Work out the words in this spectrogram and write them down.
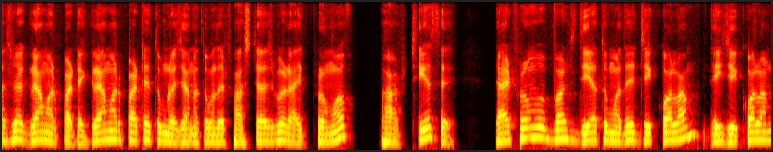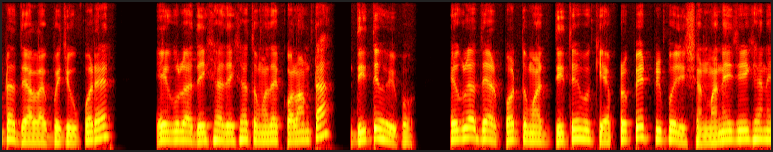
আসবে গ্রামার পার্টে গ্রামার পার্টে তোমরা জানো তোমাদের ফার্স্টে আসবে রাইট ফ্রম অফ ভার্ব ঠিক আছে? রাইট ফ্রম অফ ভার্ব দিয়া তোমাদের যে কলাম, এই যে কলামটা দেওয়া লাগবে যে উপরের, এগুলা দেখা দেখা তোমাদের কলামটা দিতে হইব। এগুলা দেওয়ার পর তোমার দিতে হইব কি? অ্যাপ্রোপ্রিয়েট প্রিপোজিশন মানে যে এখানে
